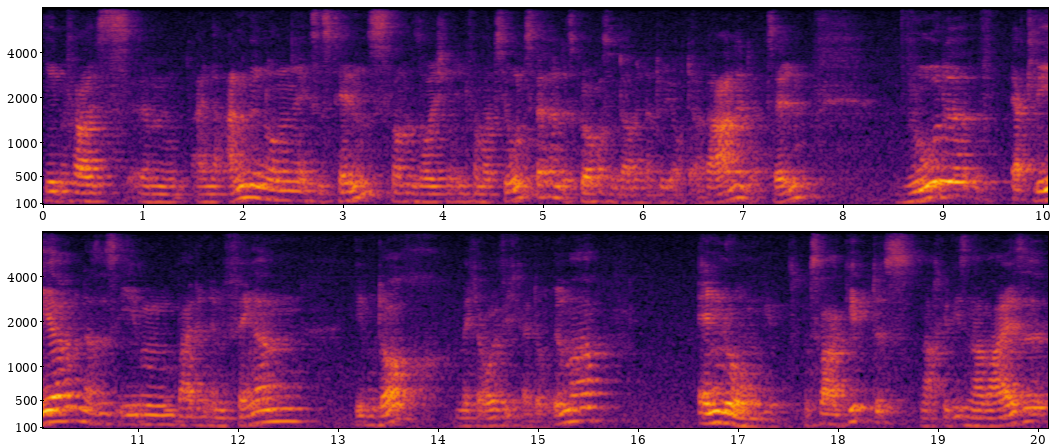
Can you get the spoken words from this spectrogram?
jedenfalls ähm, eine angenommene Existenz von solchen Informationsfeldern des Körpers und damit natürlich auch der Organe, der Zellen, würde erklären, dass es eben bei den Empfängern eben doch, welcher Häufigkeit auch immer, Änderungen gibt. Und zwar gibt es nachgewiesenerweise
